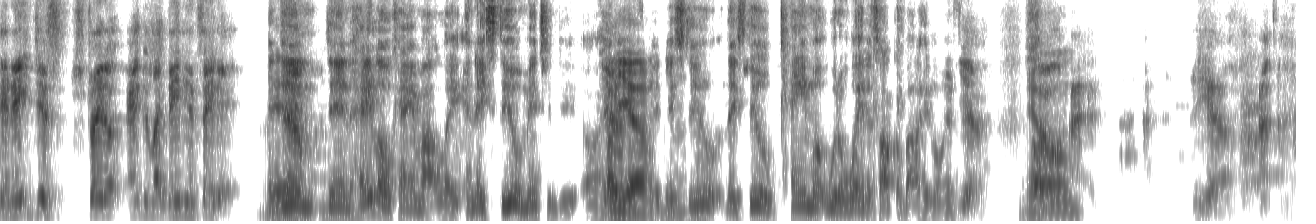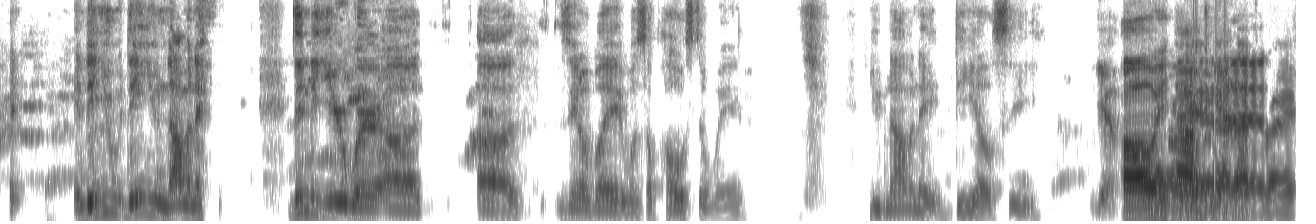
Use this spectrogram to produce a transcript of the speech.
and they just straight up acted like they didn't say that. And Yeah. then then Halo came out late, and they still mentioned it. on Oh, Halo. yeah. they, they Mhm. still they still came up with a way to talk about Halo Infinite. Yeah, Yeah. So, Um, I- yeah. I- and then you then you nominate then the year where uh uh Xenoblade was supposed to win, you nominate DLC. yeah. oh, Oh, I yeah, that's right.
